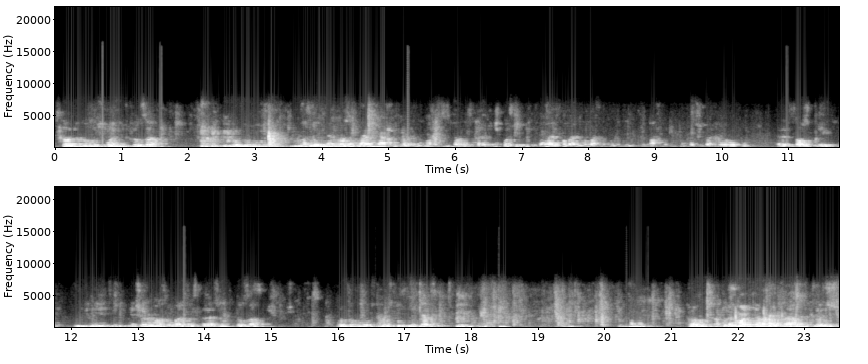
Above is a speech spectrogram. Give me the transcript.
Ставлю на голосування. Хто за? Наступне про затвердження акту про визнання безпідставного збереження коштів, які підлягають поверненню власнику землі від 13 року е, з Озбрії. Ні, Якщо нема зауважень застережень, хто за? Одноголосно. Наступне. А то ж мать, так? Так, це ж.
